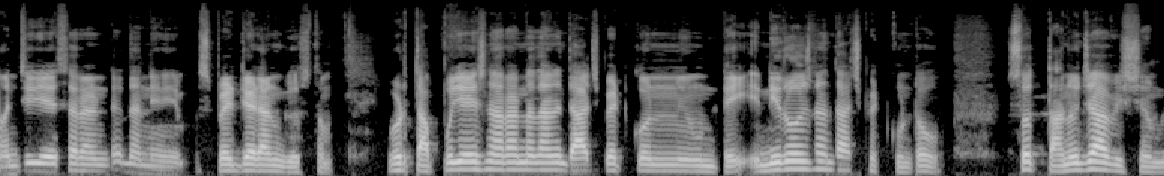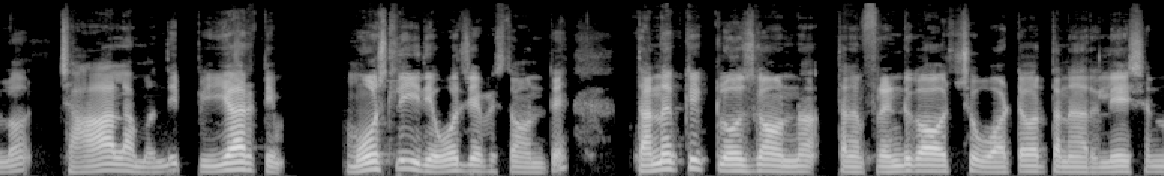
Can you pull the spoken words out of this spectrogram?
మంచి చేశారంటే దాన్ని స్ప్రెడ్ చేయడానికి చూస్తాం. ఇప్పుడు తప్పు చేసినారన్న దాన్ని దాచిపెట్టుకొని ఉంటే ఎన్ని రోజులను దాచిపెట్టుకుంటావు. సో తనుజ విషయంలో చాలామంది పిఆర్ టీం మోస్ట్లీ ఇది ఎవరు చేపిస్తా ఉంటే తనకి క్లోజ్గా ఉన్న తన ఫ్రెండ్ కావచ్చు వాట్ ఎవర్ తన రిలేషన్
